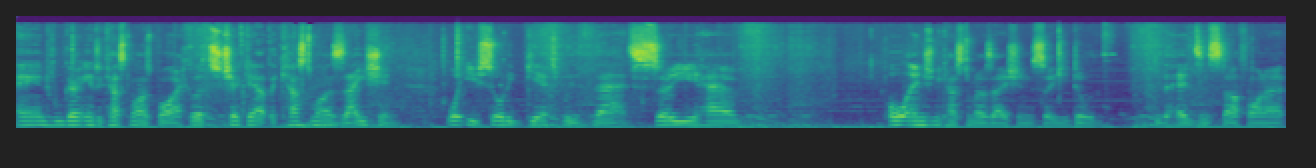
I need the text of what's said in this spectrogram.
And we'll go into customized bike. Let's check out the customization. What you sort of get with that. So you have all engine customization. So you do, do the heads and stuff on it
